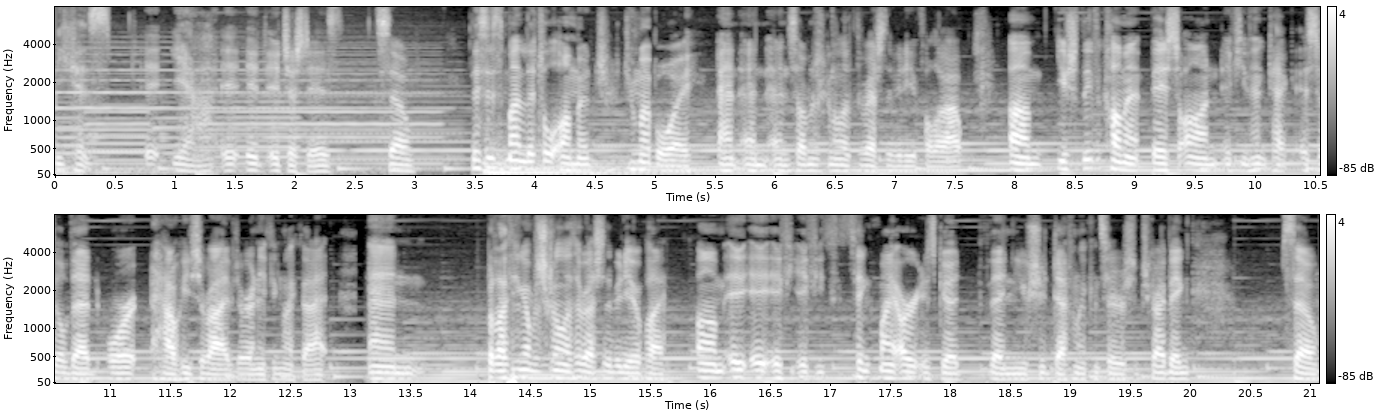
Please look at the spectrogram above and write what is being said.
because it, yeah, it, it, it just is. So this is my little homage to my boy, and, and, and so I'm just gonna let the rest of the video follow out. Um, you should leave a comment based on if you think Tech is still dead or how he survived or anything like that. And but I think I'm just gonna let the rest of the video play. Um, if if you think my art is good, then you should definitely consider subscribing. So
